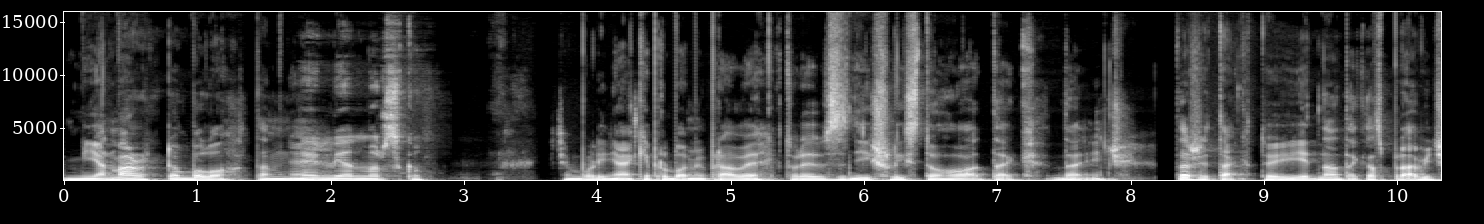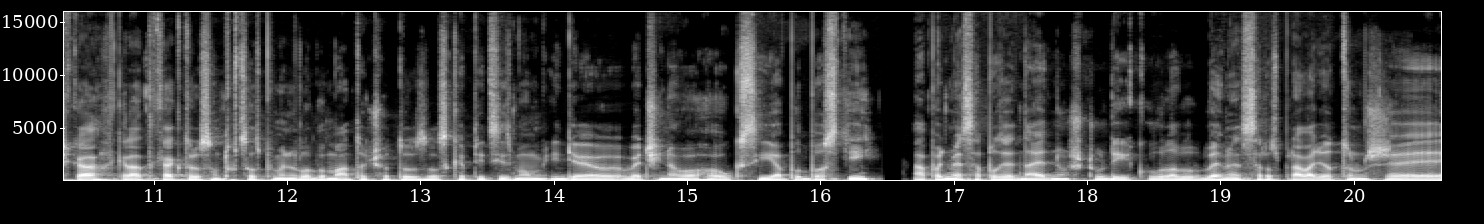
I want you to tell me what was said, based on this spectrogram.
Myanmar to bolo tam, nie? Hej, Myanmarsko. Tam boli nejaké problémy práve, ktoré vznikli z toho a tak, da nič. Takže tak, to je jedna taká správička, krátka, ktorú som tu chcel spomenúť, lebo má to čo to so skepticizmom, ide väčšinovo hoaxy a blbosti. A poďme sa pozrieť na jednu štúdíku, lebo budeme sa rozprávať o tom, že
